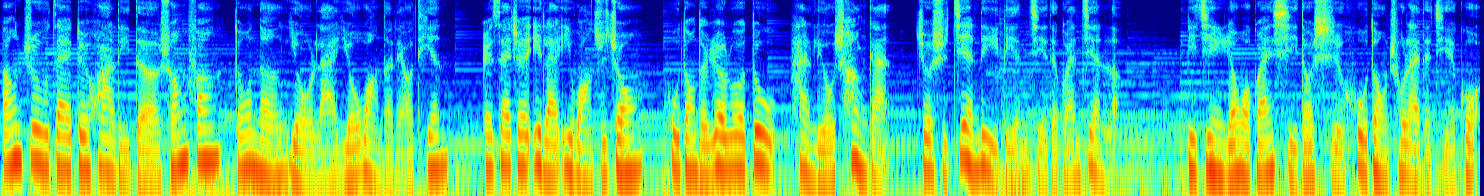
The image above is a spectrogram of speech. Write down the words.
帮助在对话里的双方都能有来有往的聊天。而在这一来一往之中，互动的热络度和流畅感就是建立连结的关键了。毕竟人我关系都是互动出来的结果。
